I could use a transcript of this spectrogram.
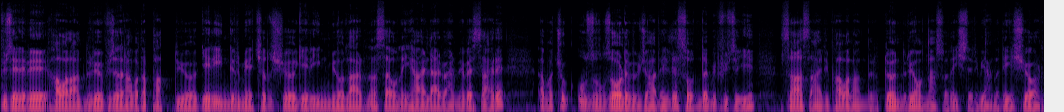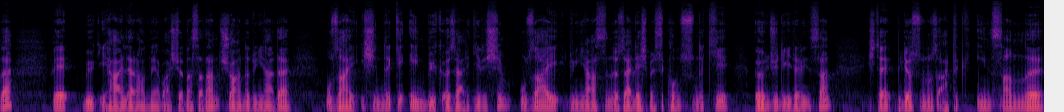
Füzeleri havalandırıyor, füzeler havada patlıyor, geri indirmeye çalışıyor, geri inmiyorlar, NASA ona ihaleler verme vesaire. Ama çok uzun zorlu bir mücadeleyle sonunda bir füzeyi sağ salim havalandırıp döndürüyor. Ondan sonra işleri bir anda değişiyor orada. Ve büyük ihaleler almaya başlıyor NASA'dan. Şu anda dünyada uzay işindeki en büyük özel girişim uzay dünyasının özelleşmesi konusundaki öncü lider insan. İşte biliyorsunuz artık insanlı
